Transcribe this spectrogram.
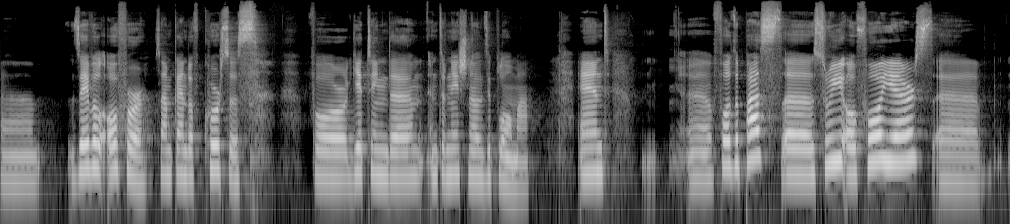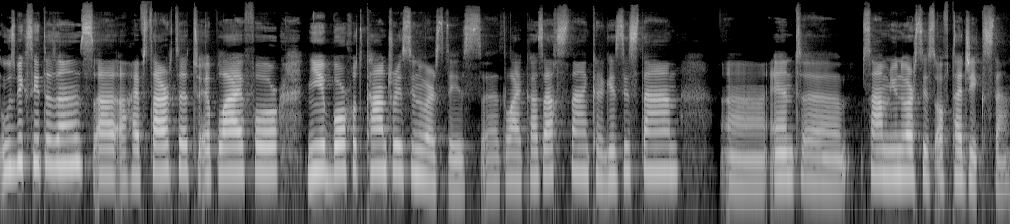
uh, they will offer some kind of courses for getting the international diploma. And for the past uh, three or four years, uh, Uzbek citizens uh, have started to apply for neighborhood countries' universities uh, like Kazakhstan, Kyrgyzstan, and some universities of Tajikistan.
